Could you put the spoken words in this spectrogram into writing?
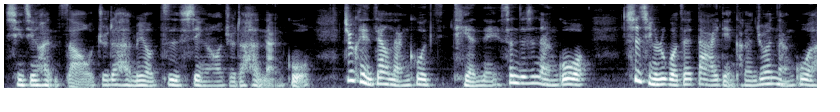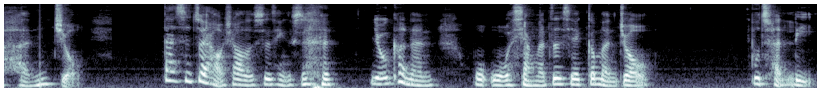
心情很糟，觉得很没有自信，然后觉得很难过，就可以这样难过几天呢，甚至是难过。事情如果再大一点，可能就会难过很久。但是最好笑的事情是，有可能我我想的这些根本就不成立，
